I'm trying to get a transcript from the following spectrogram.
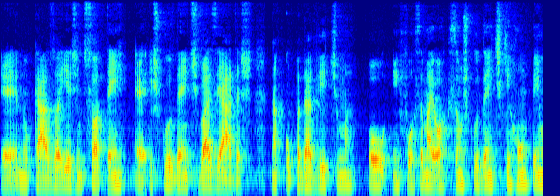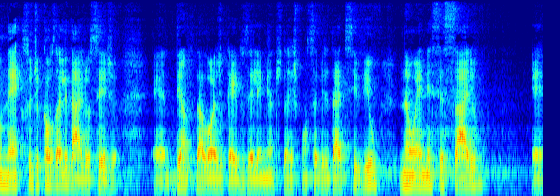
é, no caso aí a gente só tem é, excludentes baseadas na culpa da vítima ou em força maior, que são excludentes que rompem o nexo de causalidade, ou seja, é, dentro da lógica aí dos elementos da responsabilidade civil, não é necessário é,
